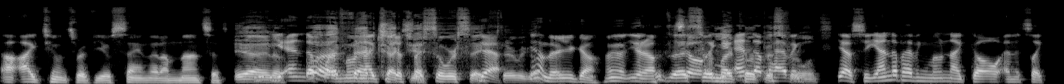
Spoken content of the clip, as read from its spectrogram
uh, iTunes reviews saying that I'm nonsense. Yeah, I You end up well, I Moon Knight's just you, like- so we're safe. Yeah, there we go. Yeah, there you go. Uh, you know, That's so you end up having yeah, so you end up having Moon Knight go, and it's like,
